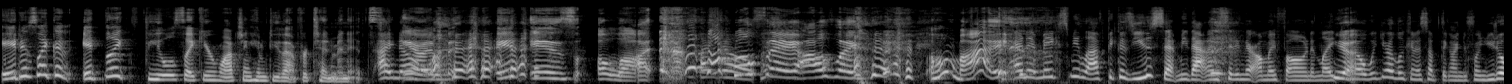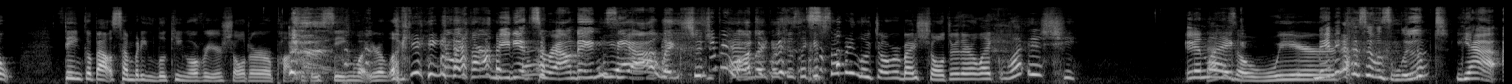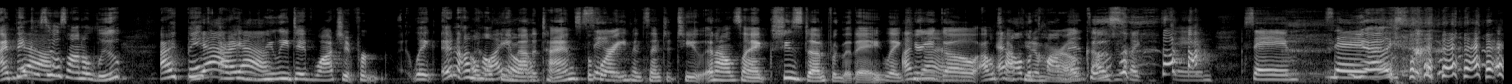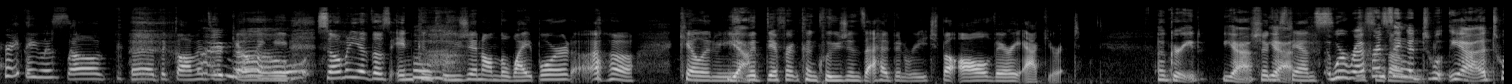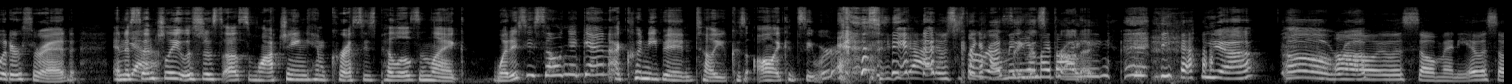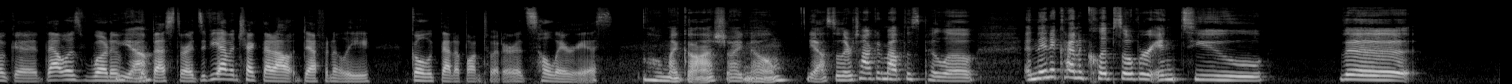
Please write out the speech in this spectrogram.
it is like a. It like feels like you're watching him do that for ten minutes. I know. And it is a lot. I, know. will say, I was like, oh my. and it makes me laugh because you sent me that and I'm sitting there on my phone and like you know when you're looking at something on your phone you don't think about somebody looking over your shoulder or possibly seeing what you're looking like your immediate surroundings. Yeah. Like, should you be and watching like it's just like if somebody looked over my shoulder they're like what is she and That like a weird Maybe because it was looped. Yeah, I think because Yeah. it was on a loop. I think Yeah, I yeah. really did watch it for like an unhealthy amount of times before I even sent it to you. And I was like, she's done for the day. Like, I'm here you go. I'll And talk to you tomorrow. comments, I was just like same same same Yes. Like, everything was so good the comments I were killing me so many of those in conclusion on the whiteboard oh, killing me Yeah. with different conclusions that had been reached but all very accurate Agreed. Yeah. Suga yeah. stands- We're this is our referencing a tw- yeah a Twitter thread, and Yeah. essentially it was just us watching him caress these pillows and like. What is he selling again? I couldn't even tell you because all I could see were yeah it was just like how many am I product. buying yeah yeah. Oh, rough. Oh, it was so many. It was so good. That was one of Yeah. the best threads. If you haven't checked that out, definitely go look that up on Twitter. It's hilarious. Oh my gosh, I know. Yeah, so they're talking about this pillow, and then it kind of clips over into the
